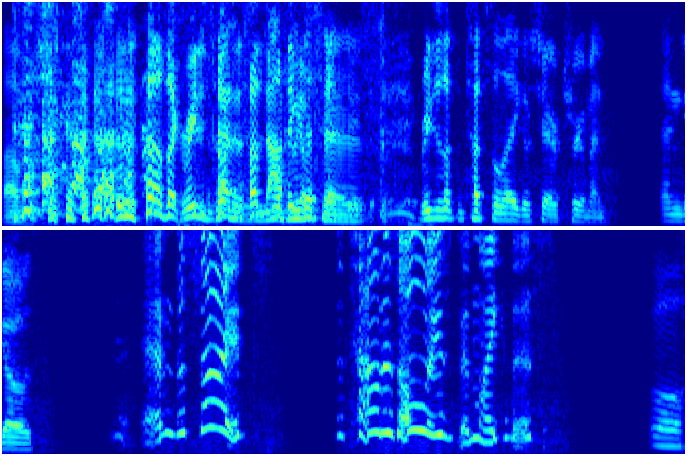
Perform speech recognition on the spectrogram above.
um, i was like reaches That up to touch the not leg who of Ted. Nugent. reaches up to touch the leg of sheriff truman and goes And besides, the town has always been like this. Oh,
